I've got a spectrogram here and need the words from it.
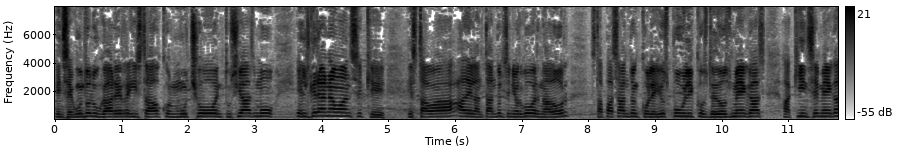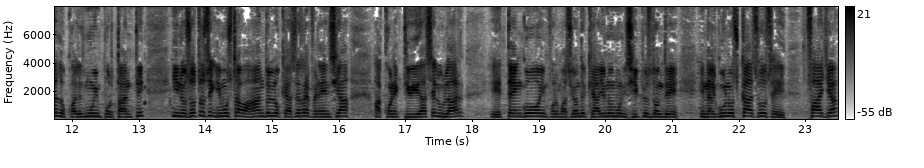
En segundo lugar, he registrado con mucho entusiasmo el gran avance que estaba adelantando el señor gobernador. Está pasando en colegios públicos de 2 megas a 15 megas, lo cual es muy importante. Y nosotros seguimos trabajando en lo que hace referencia a conectividad celular. Eh, tengo información de que hay unos municipios donde en algunos casos eh, falla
